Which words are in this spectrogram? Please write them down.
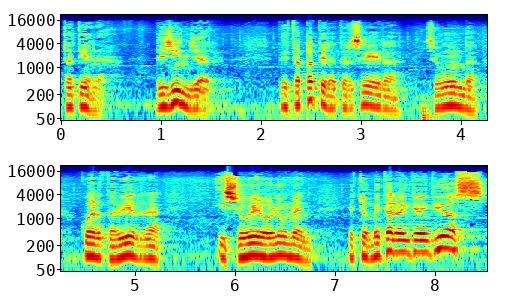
Tatiana, de Ginger. Destapate la tercera, segunda, cuarta birra y subir volumen. Esto es Metal 2022,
